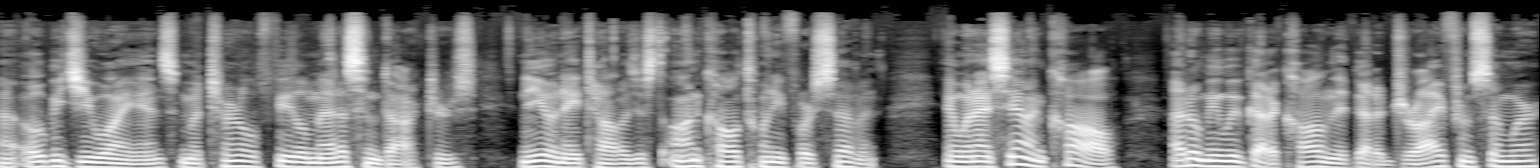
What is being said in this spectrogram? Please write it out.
uh, OBGYNs, maternal fetal medicine doctors, neonatologists on call 24 7. And when I say on call, I don't mean we've got a call and they've got to drive from somewhere.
